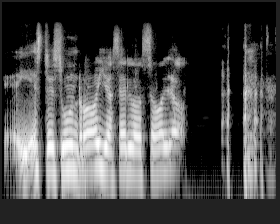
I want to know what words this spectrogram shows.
esto es un rollo hacerlo solo.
